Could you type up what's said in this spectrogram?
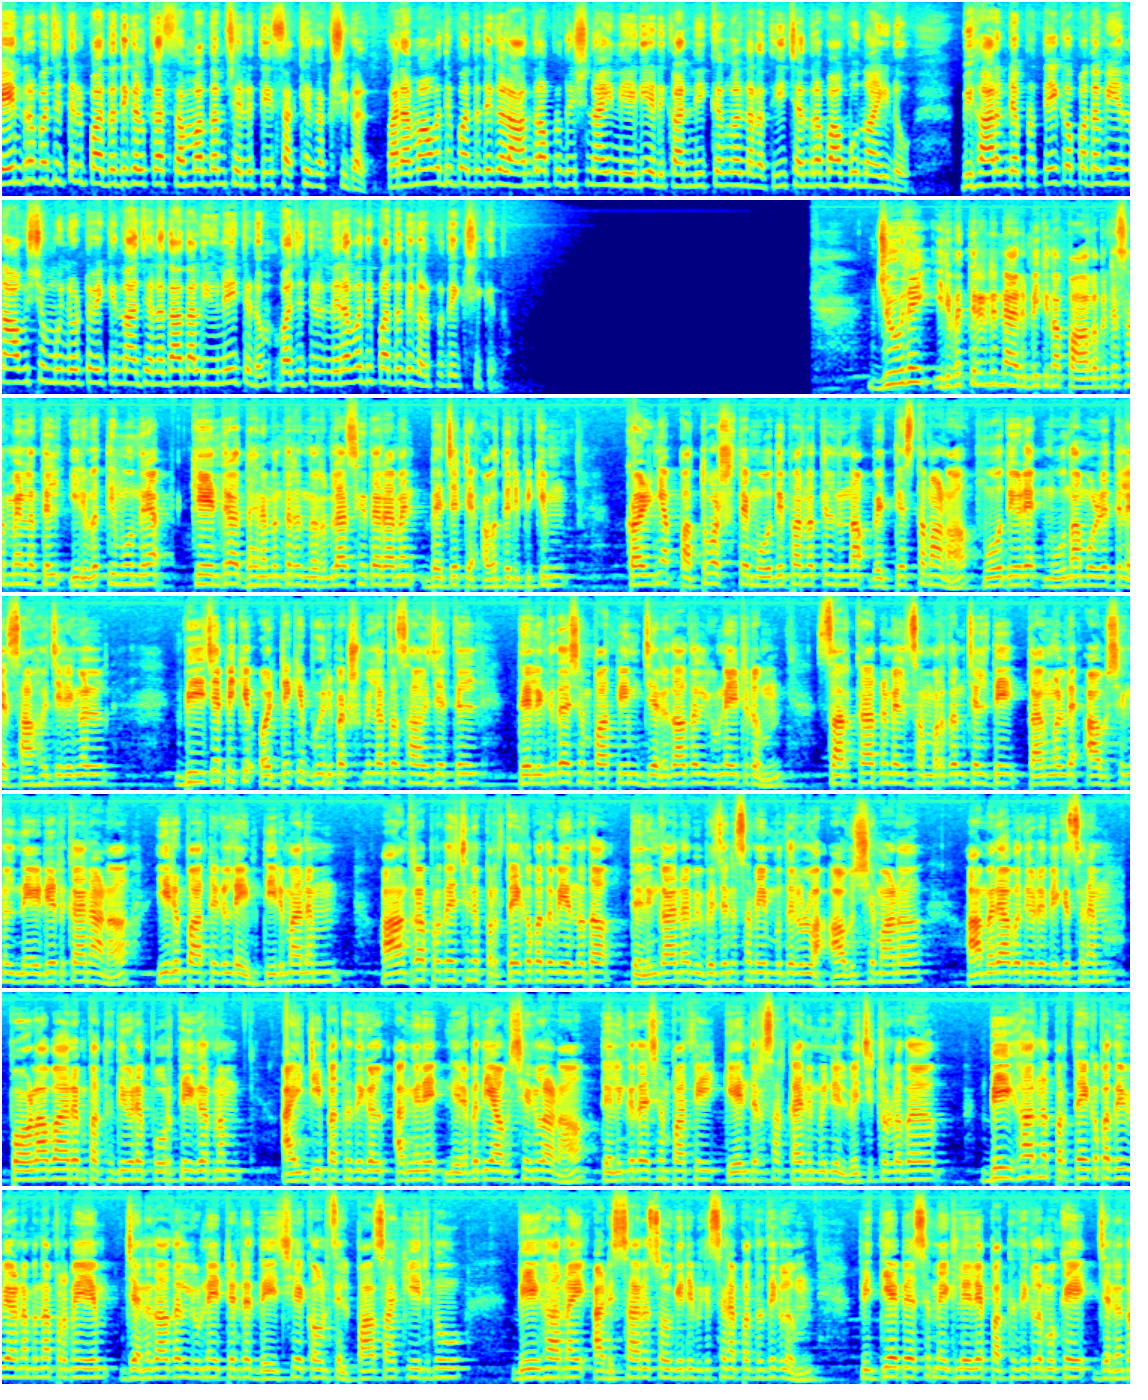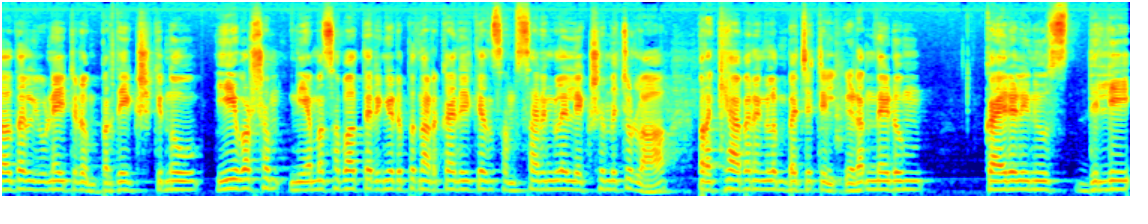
കേന്ദ്ര ബജറ്റിൽ പദ്ധതികൾക്ക് സമ്മർദ്ദം ചെലുത്തി സഖ്യകക്ഷികൾ. പരമാവധി പദ്ധതികൾ ആന്ധ്രാപ്രദേശിനായി നേടിയെടുക്കാൻ നീക്കങ്ങൾ നടത്തി ചന്ദ്രബാബു നായിഡു. ബീഹാറിന്റെ പ്രത്യേക പദവി എന്ന ആവശ്യം മുന്നോട്ട് വയ്ക്കുന്ന ജനതാദൾ യുണൈറ്റഡും ബജറ്റിൽ നിരവധി പദ്ധതികൾ പ്രതീക്ഷിക്കുന്നു. ജൂലൈ ഇരുപത്തിരണ്ടിന് ആരംഭിക്കുന്ന പാർലമെന്റ് സമ്മേളനത്തിൽ ഇരുപത്തിമൂന്നിന് കേന്ദ്ര ധനമന്ത്രി നിർമ്മലാ സീതാരാമൻ ബജറ്റ് അവതരിപ്പിക്കും. കഴിഞ്ഞ പത്തു വർഷത്തെ മോദി ഭരണത്തിൽ നിന്ന് വ്യത്യസ്തമാണ് മോദിയുടെ മൂന്നാം ഊഴത്തിലെ സാഹചര്യങ്ങൾ. ബി ജെ പിക്ക് ഒറ്റയ്ക്ക് ഭൂരിപക്ഷമില്ലാത്ത സാഹചര്യത്തിൽ തെലുങ്ക് ദേശം പാർട്ടിയും ജനതാദൾ യുണൈറ്റഡും സർക്കാരിന് മേൽ സമ്മർദ്ദം ചെലുത്തി തങ്ങളുടെ ആവശ്യങ്ങൾ നേടിയെടുക്കാനാണ് ഇരു പാർട്ടികളുടെയും തീരുമാനം. ആന്ധ്രാപ്രദേശിന് പ്രത്യേക പദവി എന്നത് തെലങ്കാന വിഭജന സമയം മുതലുള്ള ആവശ്യമാണ്. അമരാവതിയുടെ വികസനം പോളാവാരം പദ്ധതിയുടെ പൂർത്തീകരണം ഐ ടി പദ്ധതികൾ അങ്ങനെ നിരവധി ആവശ്യങ്ങളാണ് തെലുങ്ക് ദേശം പാർട്ടി കേന്ദ്ര സർക്കാരിന് മുന്നിൽ വെച്ചിട്ടുള്ളത്. ബീഹാറിന് പ്രത്യേക പദവി വേണമെന്ന പ്രമേയം ജനതാദൾ യുണൈറ്റഡിന്റെ ദേശീയ കൗൺസിൽ പാസാക്കിയിരുന്നു. ബീഹാറിനായി അടിസ്ഥാന സൗകര്യ വികസന പദ്ധതികളും വിദ്യാഭ്യാസ മേഖലയിലെ പദ്ധതികളുമൊക്കെ ജനതാദൾ യുണൈറ്റഡും പ്രതീക്ഷിക്കുന്നു. ഈ വർഷം നിയമസഭാ തെരഞ്ഞെടുപ്പ് നടക്കാനിരിക്കുന്ന സംസ്ഥാനങ്ങളെ ലക്ഷ്യം വെച്ചുള്ള പ്രഖ്യാപനങ്ങളും ബജറ്റിൽ ഇടം നേടും. കൈരളി ന്യൂസ് ദില്ലി.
